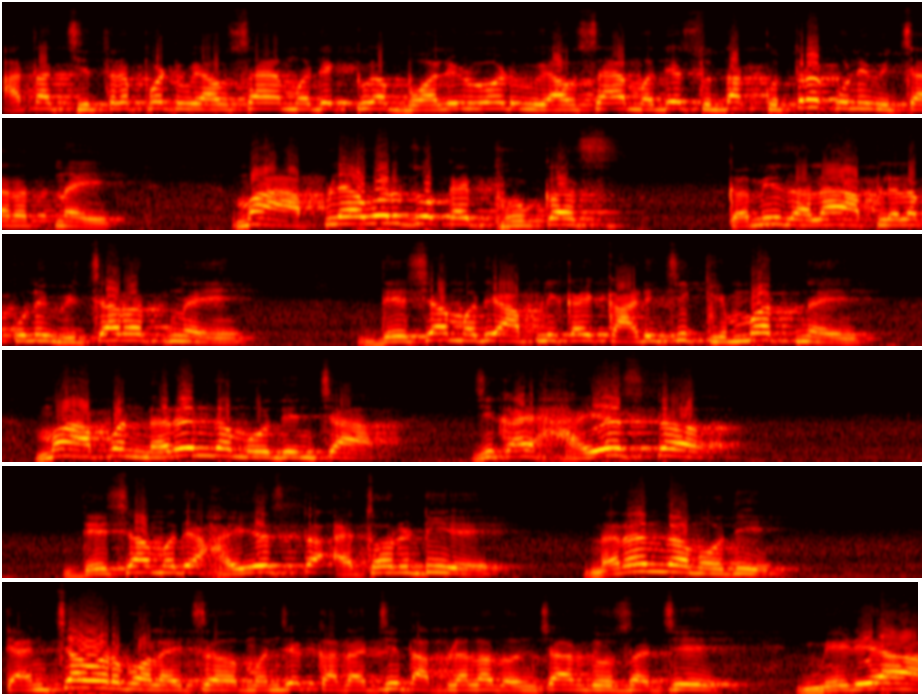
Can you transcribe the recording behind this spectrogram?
आता चित्रपट व्यवसायामध्ये किंवा बॉलिवूड व्यवसायामध्ये सुद्धा कुत्रं कोणी विचारत नाही. मग आपल्यावर जो काही फोकस कमी झाला आपल्याला कोणी विचारत नाही. देशामध्ये आपली काही काडीची किंमत नाही. मग आपण नरेंद्र मोदींच्या जी काही हायेस्ट देशामध्ये हायेस्ट ॲथॉरिटी आहे नरेंद्र मोदी. त्यांच्यावर बोलायचं म्हणजे कदाचित आपल्याला दोन चार दिवसाची मीडिया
